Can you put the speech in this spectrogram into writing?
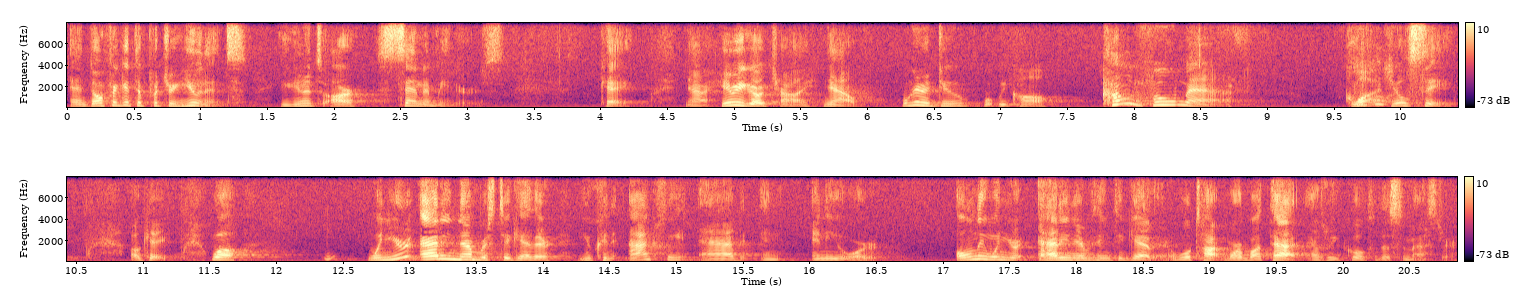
And don't forget to put your units. Your units are centimeters. Okay, now here we go, Charlie. Now, we're going to do what we call kung fu math. Watch, you'll see. Okay, well, when you're adding numbers together, you can actually add in any order. Only when you're adding everything together. We'll talk more about that as we go through the semester.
